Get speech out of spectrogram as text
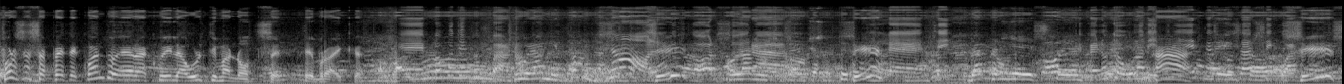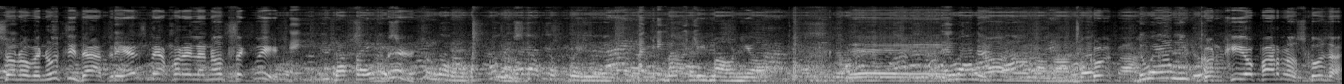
Forse sapete quando era qui la ultima nozze ebraica? Eh, poco tempo fa. Due anni fa, No, Sì? l'anno scorso l'anno era... scorso, Sì? Eh, sì. da È Trieste. venuto uno di Ah. Trieste a sposarsi qua. Sì, sono venuti da Trieste a fare le nozze qui. Sì. Raffaele, scusa roba, come è stato quel Matrimonio. matrimonio? Due anni fa? No, no, no, due Con, fa. Due anni fa, con chi io parlo, scusa?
